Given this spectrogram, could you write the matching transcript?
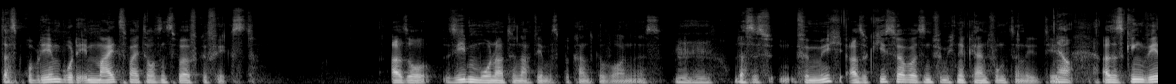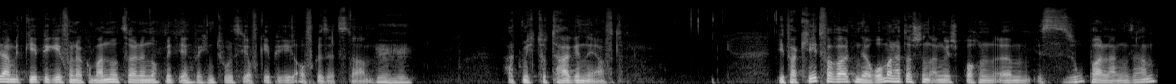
das Problem wurde im Mai 2012 gefixt. Also sieben Monate nachdem es bekannt geworden ist. Und das ist für mich, also Key-Server sind für mich eine Kernfunktionalität. Ja. Also es ging weder mit GPG von der Kommandozeile noch mit irgendwelchen Tools, die auf GPG aufgesetzt haben. Hat mich total genervt. Die Paketverwaltung, der Roman hat das schon angesprochen, ähm, ist super langsam.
